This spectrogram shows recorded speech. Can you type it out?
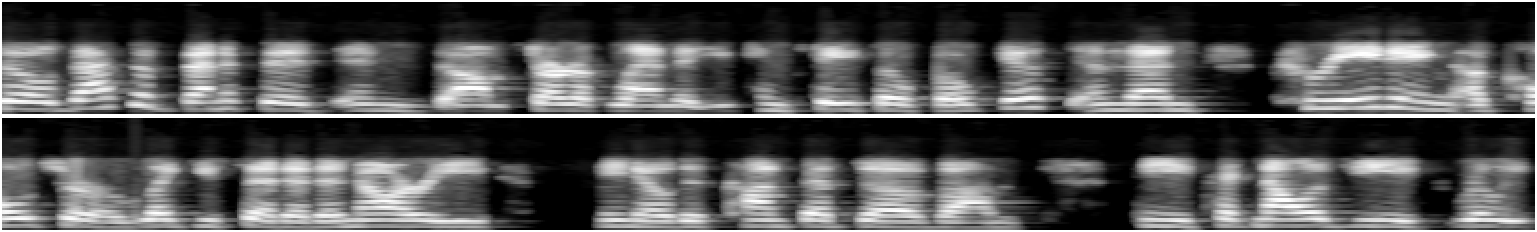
So that's a benefit in um, startup land that you can stay so focused, and then creating a culture, like you said at Inari, you know, this concept of um, the technology really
